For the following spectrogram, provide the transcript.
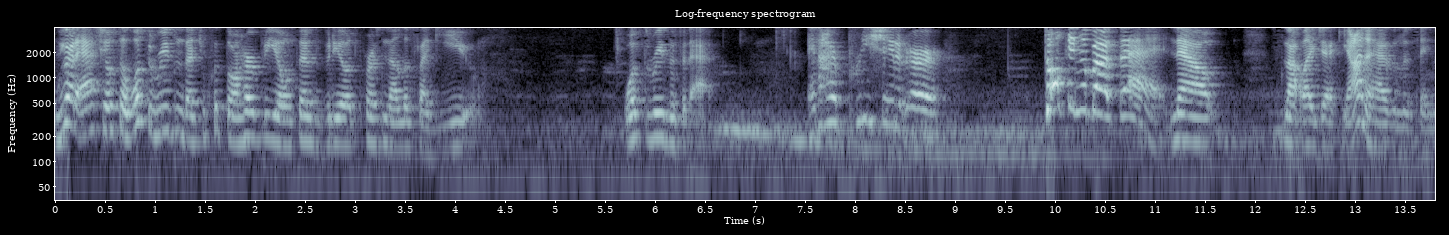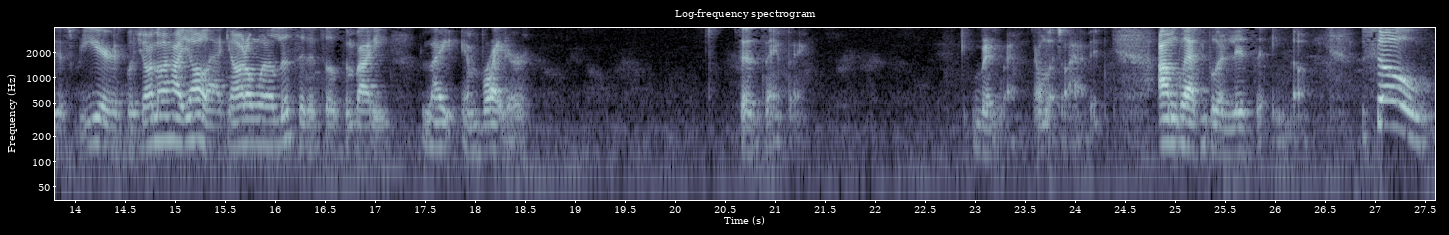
You got to ask yourself, what's the reason that you clicked on her video instead of the video of the person that looks like you? What's the reason for that? And I appreciated her talking about that. Now, it's not like Jackie Aina hasn't been saying this for years, but y'all know how y'all act. Y'all don't want to listen until somebody light and brighter says the same thing. But anyway, I'm gonna let y'all have it. I'm glad people are listening though. So,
